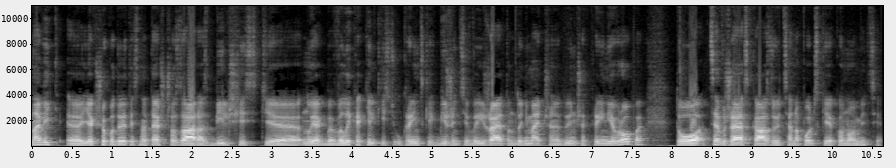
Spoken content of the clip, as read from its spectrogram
Навіть е, якщо подивитись на те, що зараз більшість, е, ну якби велика кількість українських біженців виїжджає там до Німеччини, до інших країн Європи, то це вже сказується на польській економіці.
